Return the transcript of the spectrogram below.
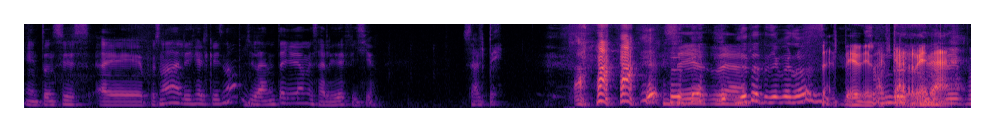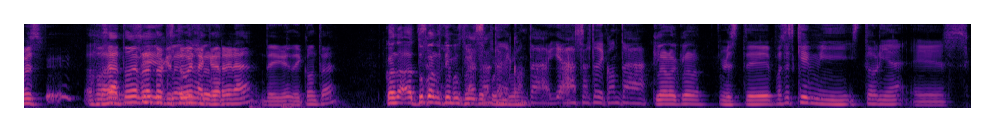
Entonces, eh, pues nada, le dije al Chris, no, pues la neta yo ya me salí de fisio. Salte. Sí, o sea- ¿Neta te dijo eso? Salte de la carrera. sí, pues, o Ajá, sea, todo el sí, rato que claro, estuve en la claro. carrera de, de conta. ¿Cuándo- ¿Tú cuánto tiempo Ya estuviste salta por de conta, ya salta de conta. Claro, claro. Este, pues es que mi historia es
